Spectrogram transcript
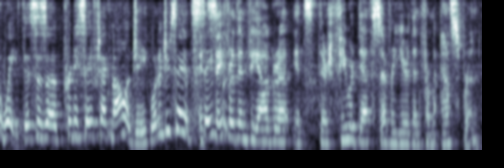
wait, this is a pretty safe technology. What did you say? It's, it's safer? than Viagra. It's there's fewer deaths every year than from aspirin.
